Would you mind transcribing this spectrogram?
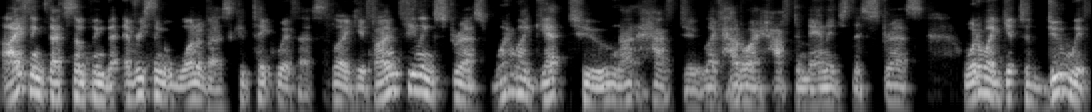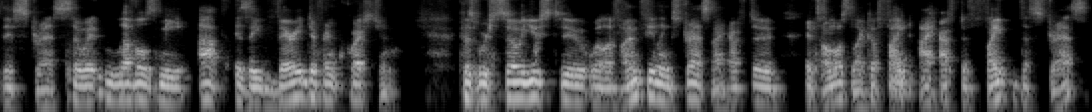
I think that's something that every single one of us could take with us. Like, if I'm feeling stress, what do I get to not have to? Like, how do I have to manage this stress? What do I get to do with this stress so it levels me up? Is a very different question. Because we're so used to well if i'm feeling stress i have to it's almost like a fight. I have to fight the stress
